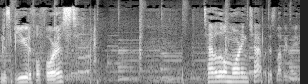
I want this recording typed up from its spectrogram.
in this beautiful forest to have a little morning chat with this lovely lady.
